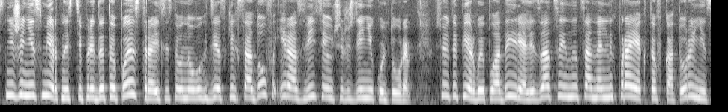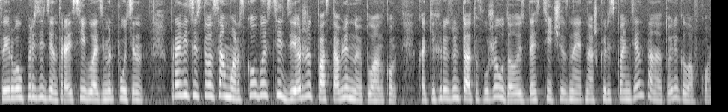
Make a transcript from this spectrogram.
Снижение смертности при ДТП, строительство новых детских садов и развитие учреждений культуры. Все это первые плоды реализации национальных проектов, которые инициировал президент России Владимир Путин. Правительство Самарской области держит поставленную планку. Каких результатов уже удалось достичь, знает наш корреспондент Анатолий Головко.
